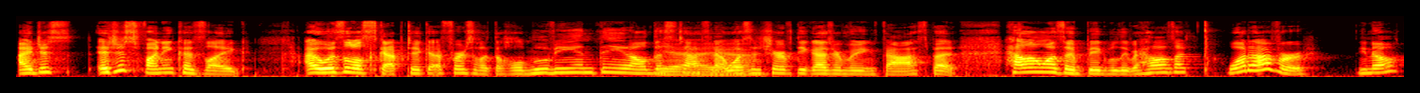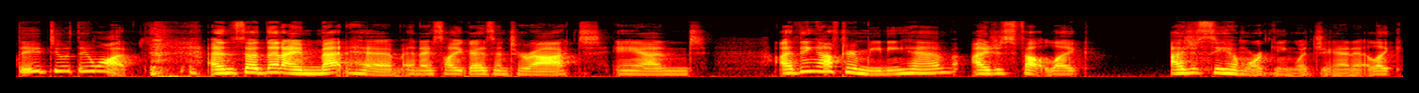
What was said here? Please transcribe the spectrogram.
I just it's just funny because like I was a little skeptic at first of like the whole moving in thing and all this Yeah, stuff, and I wasn't sure if you guys were moving fast. But Helen was a big believer. Helen's like, whatever, you know, they do what they want. and so then I met him and I saw you guys interact, and I think after meeting him, I just felt like I just see him working with Janet. Like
